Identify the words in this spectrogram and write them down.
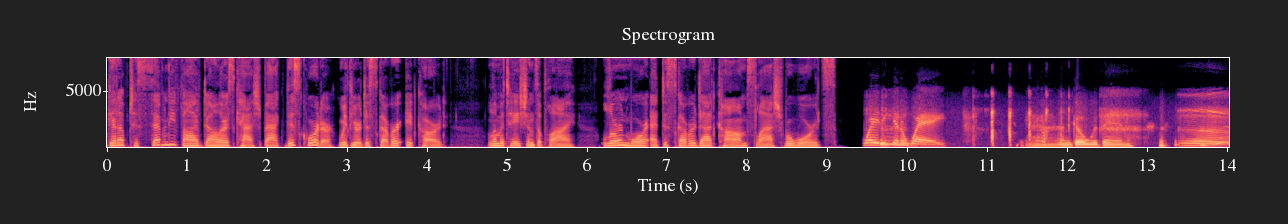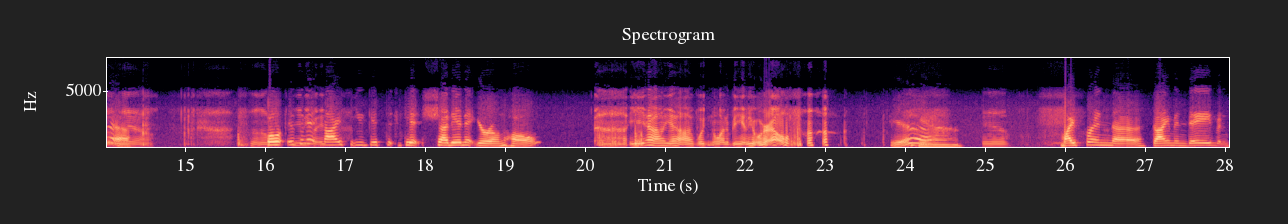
Get up to $75 cash back this quarter with your Discover It card. Limitations apply. Learn more at discover.com slash rewards. way to get away. Yeah, and go within. Uh, yeah. So, Well, isn't anyway, it nice that you get to get shut in at your own home? Uh, yeah, yeah. I wouldn't want to be anywhere else. Yeah. Yeah. yeah. My friend uh, Diamond Dave and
